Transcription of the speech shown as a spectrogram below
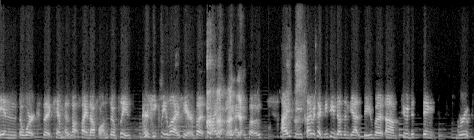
in the works that Kim has not signed off on. So please critique me live here. But I see, I suppose I see, Climate Tech VC doesn't yet see, but um, two distinct groups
